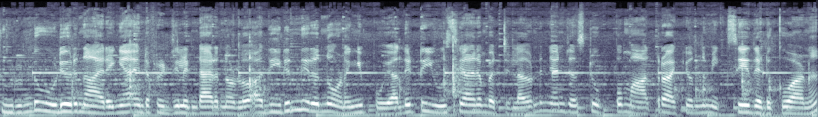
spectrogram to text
ചുരുണ്ടുകൂടി ഒരു നാരങ്ങ എന്റെ ഫ്രിഡ്ജിൽ ഉണ്ടായിരുന്നുള്ളൂ അത് ഇരുന്നിരുന്ന് ഉണങ്ങിപ്പോയി. അതിട്ട് യൂസ് ചെയ്യാനും പറ്റില്ല. അതുകൊണ്ട് ഞാൻ ജസ്റ്റ് ഉപ്പ് മാത്രമാക്കി ഒന്ന് മിക്സ് ചെയ്തെടുക്കുവാണ്.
